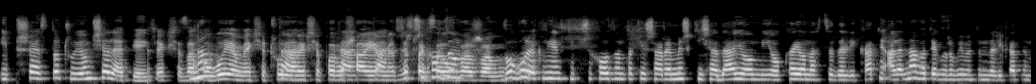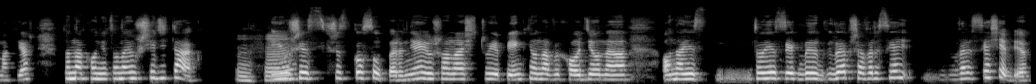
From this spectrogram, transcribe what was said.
i przez to czują się lepiej. Jak się zachowują, jak się czują, tak, jak się poruszają, tak, ja że też tak zauważam. W ogóle klientki przychodzą, takie szare myszki siadają i okej, ona chce delikatnie, ale nawet jak zrobimy ten delikatny makijaż, to na koniec ona już siedzi tak Mhm. i już jest wszystko super, nie? Już ona się czuje pięknie, ona wychodzi, ona, ona jest, to jest jakby lepsza wersja, wersja siebie.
